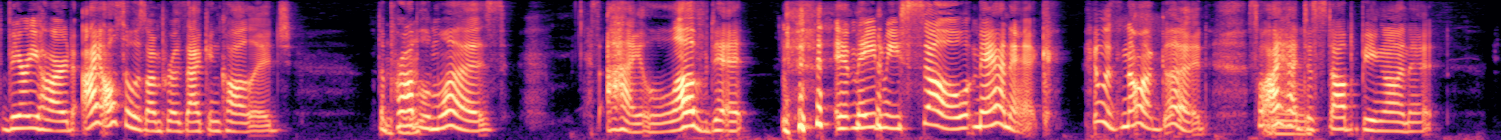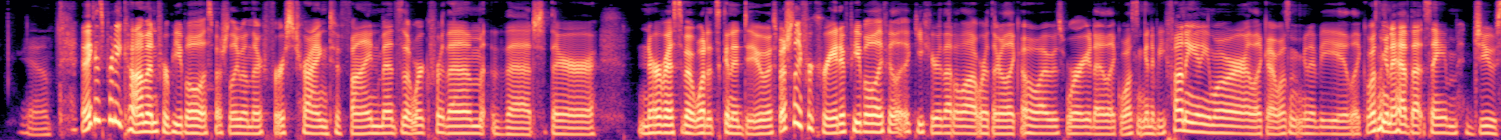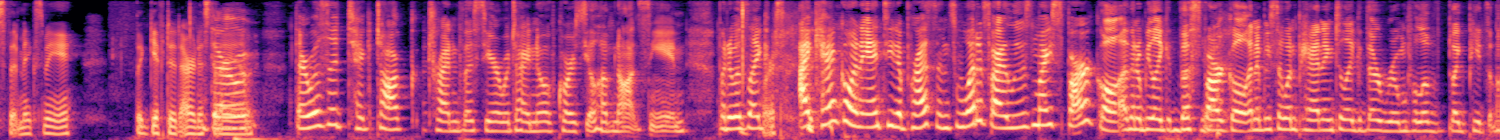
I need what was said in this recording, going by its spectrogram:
very hard. I also was on Prozac in college. The Mhm. problem was, is I loved it. it made me so manic. It was not good. So I had to stop being on it. Yeah. I think it's pretty common for people, especially when they're first trying to find meds that work for them, that they're nervous about what it's going to do, especially for creative people. I feel like you hear that a lot where they're like, "Oh, I was worried I like wasn't going to be funny anymore, like I wasn't going to be like wasn't going to have that same juice that makes me the gifted artist that I There, am." there was a TikTok trend this year, which I know, of course, you'll have not seen, but it was like. I can't go on antidepressants. What if I lose my sparkle? And then it'll be like the sparkle, and it'd be someone panning to like their room full of like pizza.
